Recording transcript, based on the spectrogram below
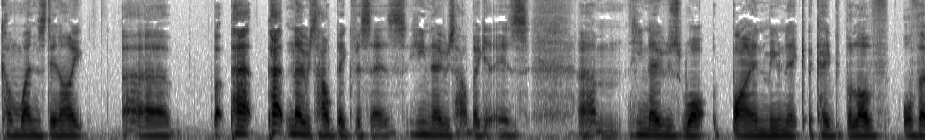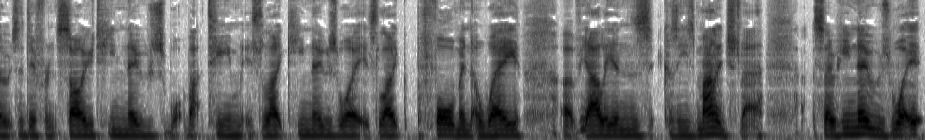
come Wednesday night. Uh, but Pep Pep knows how big this is. He knows how big it is. Um, he knows what Bayern Munich are capable of. Although it's a different side, he knows what that team is like. He knows what it's like performing away at the Allianz because he's managed there. So he knows what it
